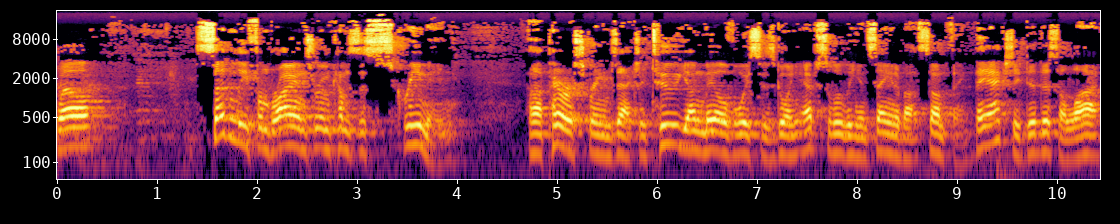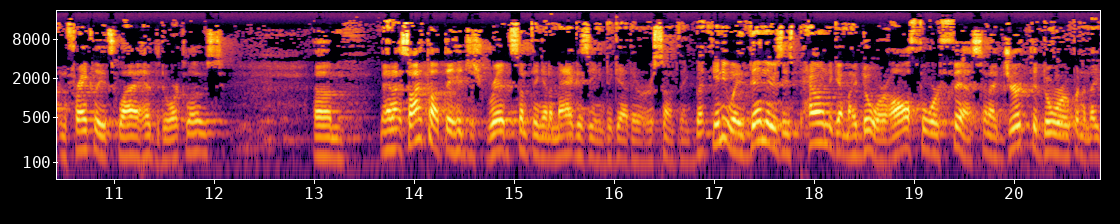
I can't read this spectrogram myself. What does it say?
Well, suddenly from Brian's room comes this screaming, uh, pair of screams actually, two young male voices going absolutely insane about something. They actually did this a lot, and frankly, it's why I had the door closed. Um, and I, so I thought they had just read something in a magazine together or something. But anyway, then there's these pounding at my door, all four fists, and I jerked the door open and they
